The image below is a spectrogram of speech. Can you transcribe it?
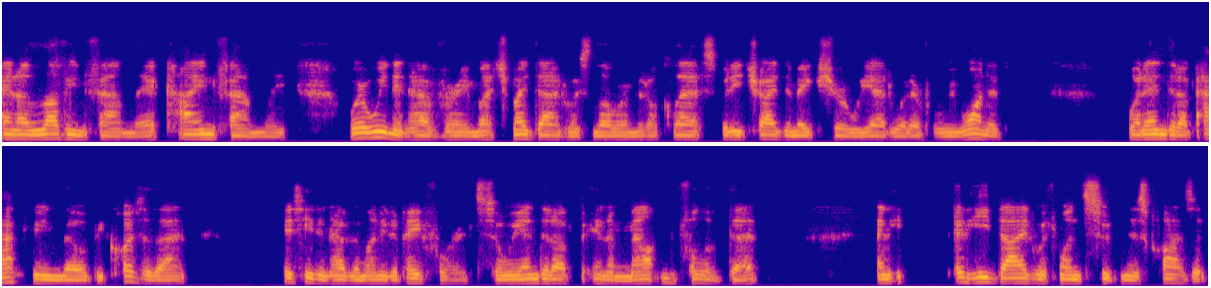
in a loving family, a kind family where we didn't have very much. My dad was lower middle class, but he tried to make sure we had whatever we wanted. What ended up happening, though, because of that, is he didn't have the money to pay for it. So we ended up in a mountain full of debt, and he and he died with one suit in his closet.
